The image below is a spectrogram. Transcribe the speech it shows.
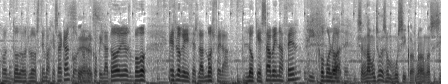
con todos los temas que sacan, con Sí, los recopilatorios, un poco... Es lo que dices, la atmósfera, lo que saben hacer y cómo lo No, hacen. Se nota mucho que son músicos, ¿no? No sé si,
